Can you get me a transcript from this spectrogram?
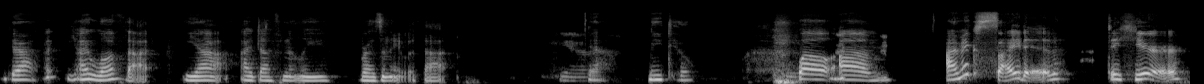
Yeah. Yeah, I love that. Yeah, I definitely resonate with that. Yeah. Yeah. Me too. Well, um, I'm excited to hear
